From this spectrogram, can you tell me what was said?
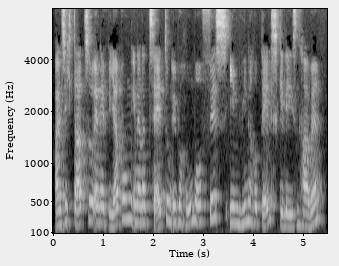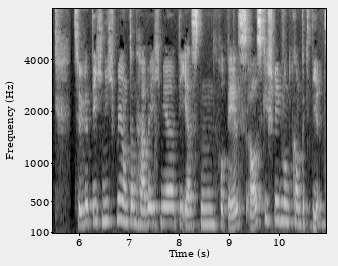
Als ich dazu eine Werbung in einer Zeitung über Homeoffice in Wiener Hotels gelesen habe, zögerte ich nicht mehr und dann habe ich mir die ersten Hotels rausgeschrieben und kontaktiert.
